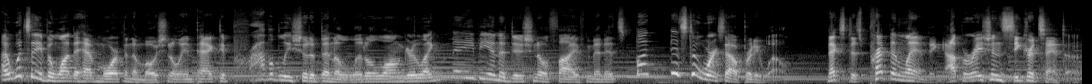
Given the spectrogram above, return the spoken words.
I would say if it wanted to have more of an emotional impact, it probably should have been a little longer, like maybe an additional 5 minutes, but it still works out pretty well. Next is Prep and Landing, Operation Secret Santa.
